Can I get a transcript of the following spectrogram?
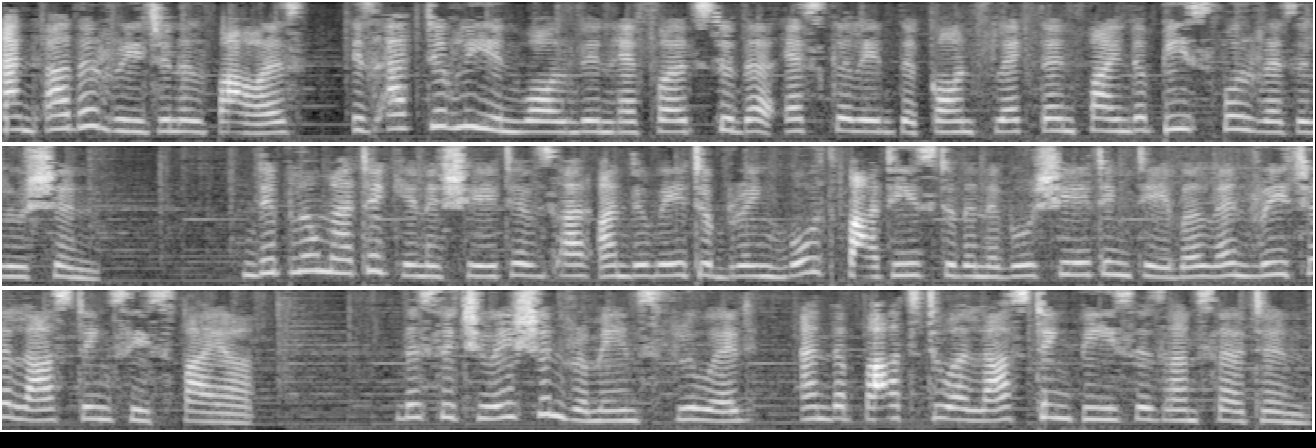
and other regional powers, is actively involved in efforts to de-escalate the conflict and find a peaceful resolution. Diplomatic initiatives are underway to bring both parties to the negotiating table and reach a lasting ceasefire. The situation remains fluid, and the path to a lasting peace is uncertain.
